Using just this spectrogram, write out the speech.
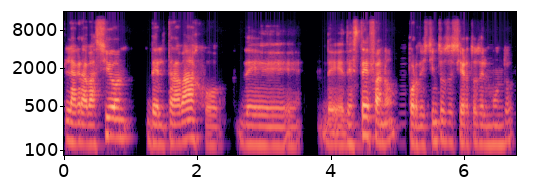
la grabación del trabajo de, de, Stefano por distintos desiertos del mundo,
